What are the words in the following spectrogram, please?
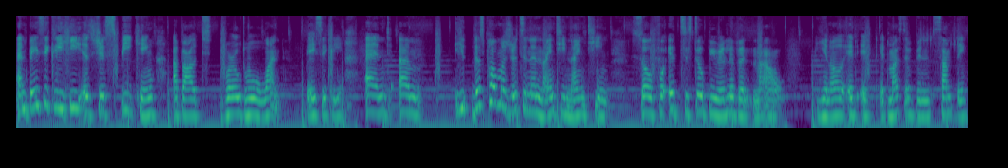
And basically, he is just speaking about World War One, basically. And um, he, this poem was written in 1919. So for it to still be relevant now, you know, it, it, it must have been something.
